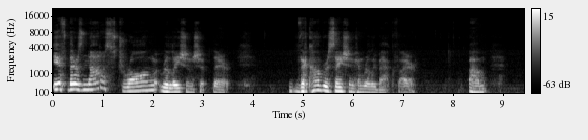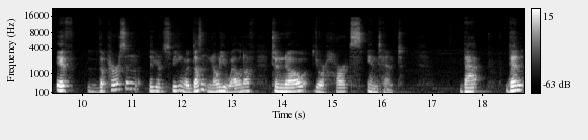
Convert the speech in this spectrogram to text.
If there's not a strong relationship there, the conversation can really backfire. Um, if the person that you're speaking with doesn't know you well enough to know your heart's intent, that then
